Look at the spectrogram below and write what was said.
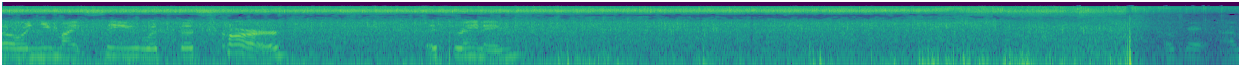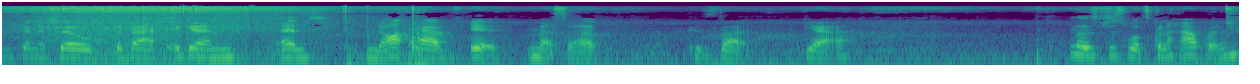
Oh, and you might see with this car, it's raining. Okay, I'm gonna show the back again and not have it mess up. Because that, yeah. That's just what's gonna happen.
